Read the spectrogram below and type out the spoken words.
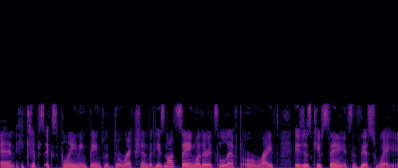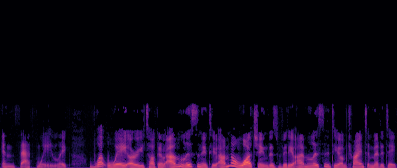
and he keeps explaining things with direction, but he's not saying whether it's left or right. He just keeps saying it's this way and that way, like what way are you talking about? I'm listening to you. I'm not watching this video. I'm listening to you. I'm trying to meditate.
